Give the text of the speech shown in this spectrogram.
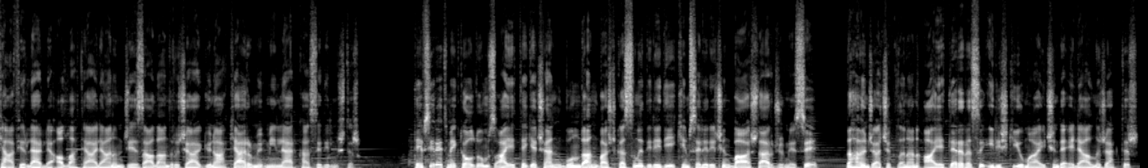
kafirlerle Allah Teala'nın cezalandıracağı günahkar müminler kastedilmiştir. Tefsir etmekte olduğumuz ayette geçen bundan başkasını dilediği kimseler için bağışlar cümlesi, daha önce açıklanan ayetler arası ilişki yumağı içinde ele alınacaktır.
